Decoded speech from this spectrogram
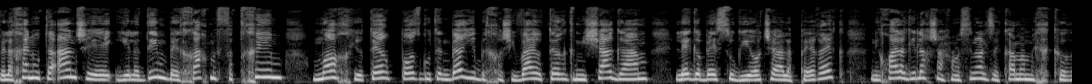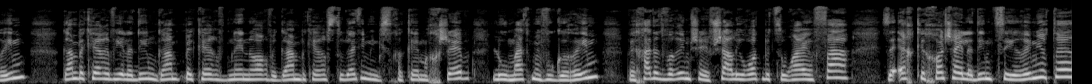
ולכן הוא טען שילדים בהכרח מפתחים מוח יותר פוסט-גוטנברגי בחשיבה. חשיבה יותר גמישה גם לגבי סוגיות שעל הפרק. אני יכולה להגיד לך שאנחנו עשינו על זה כמה מחקרים, גם בקרב ילדים, גם בקרב בני נוער וגם בקרב סטודנטים עם משחקי מחשב, לעומת מבוגרים, ואחד הדברים שאפשר לראות בצורה יפה, זה איך ככל שהילדים צעירים יותר,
